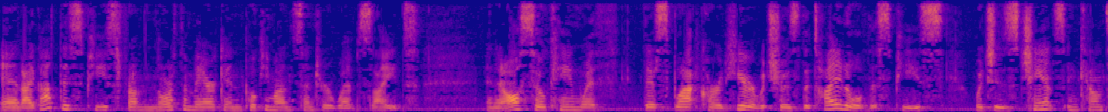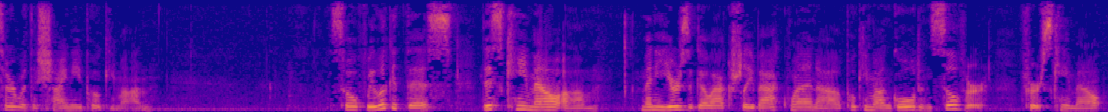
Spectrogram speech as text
and I got this piece from the North American Pokemon Center website. And it also came with this black card here, which shows the title of this piece, which is Chance Encounter with a Shiny Pokemon. So if we look at this, this came out um, many years ago, actually, back when uh, Pokemon Gold and Silver first came out.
